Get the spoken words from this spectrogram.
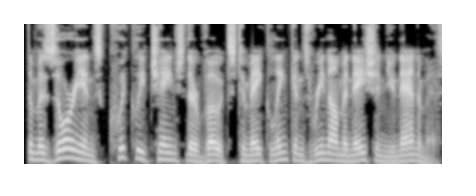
The Missourians quickly changed their votes to make Lincoln's renomination unanimous.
